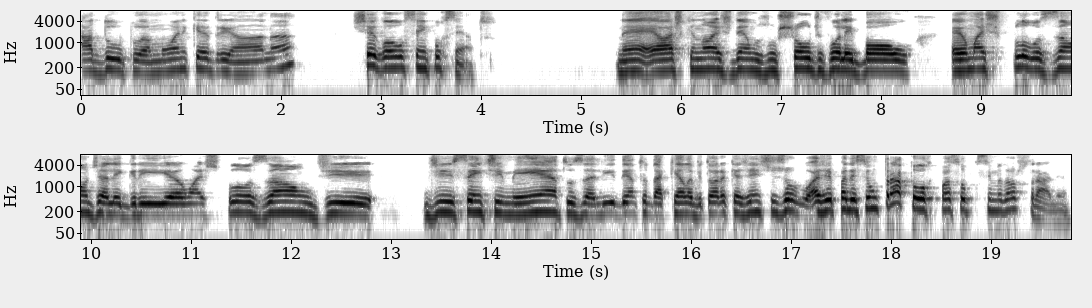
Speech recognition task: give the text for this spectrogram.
a dupla Mônica e Adriana chegou ao 100%. Né? Eu acho que nós demos um show de voleibol, é uma explosão de alegria, uma explosão de, de sentimentos ali dentro daquela vitória que a gente jogou. A gente parecia um trator que passou por cima da Austrália.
